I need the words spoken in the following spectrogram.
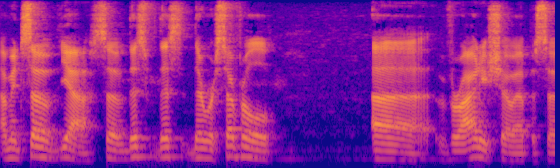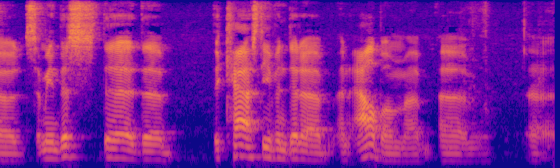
I mean, so yeah. So this this there were several uh, variety show episodes. I mean, this the the the cast even did a an album. Uh, um, uh,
